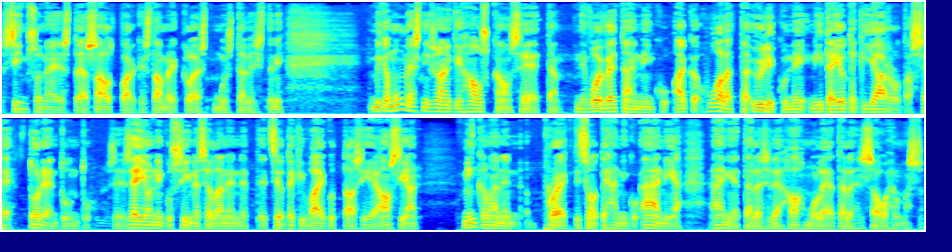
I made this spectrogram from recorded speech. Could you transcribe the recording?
Simpsoneista ja South Parkista, amerikkalaisista muista niin mikä mun mielestä niissä on ainakin hauskaa on se, että ne voi vetää niin kuin aika huoletta yli, kun ne, niitä ei jotenkin jarruta se todentuntu. Se, se ei ole niin kuin siinä sellainen, että, että se jotenkin vaikuttaa siihen asiaan. Minkälainen projekti se on tehdä niin kuin ääniä, ääniä tällaiselle hahmolle ja tällaisessa ohjelmassa?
